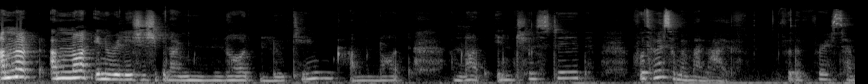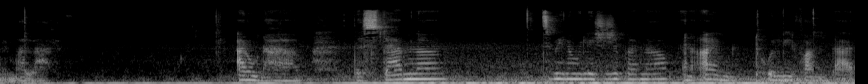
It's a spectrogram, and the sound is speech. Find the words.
I'm not I'm not in a relationship and I'm not looking. I'm not I'm not interested. For the first time in my life. For the first time in my life. I don't have the stamina to be in a relationship right now and I'm totally fine with that.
